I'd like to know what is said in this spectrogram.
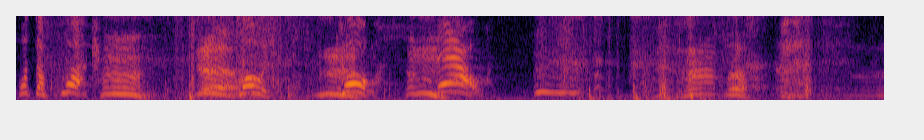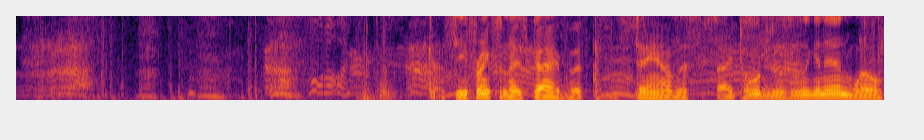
What the fuck? Chloe! Go! Now! Hold on. See, Frank's a nice guy, but damn, this. I told you this isn't gonna end well.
